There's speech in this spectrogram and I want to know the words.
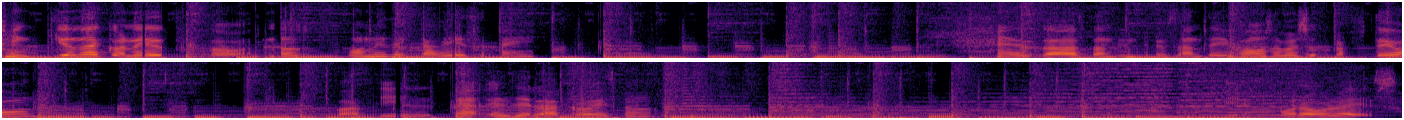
¿Qué onda con esto? Nos pone de cabeza, ¿eh? Está bastante interesante. Vamos a ver su crafteo. Fácil. Ah, el de la cabeza. Bien, por ahora eso.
